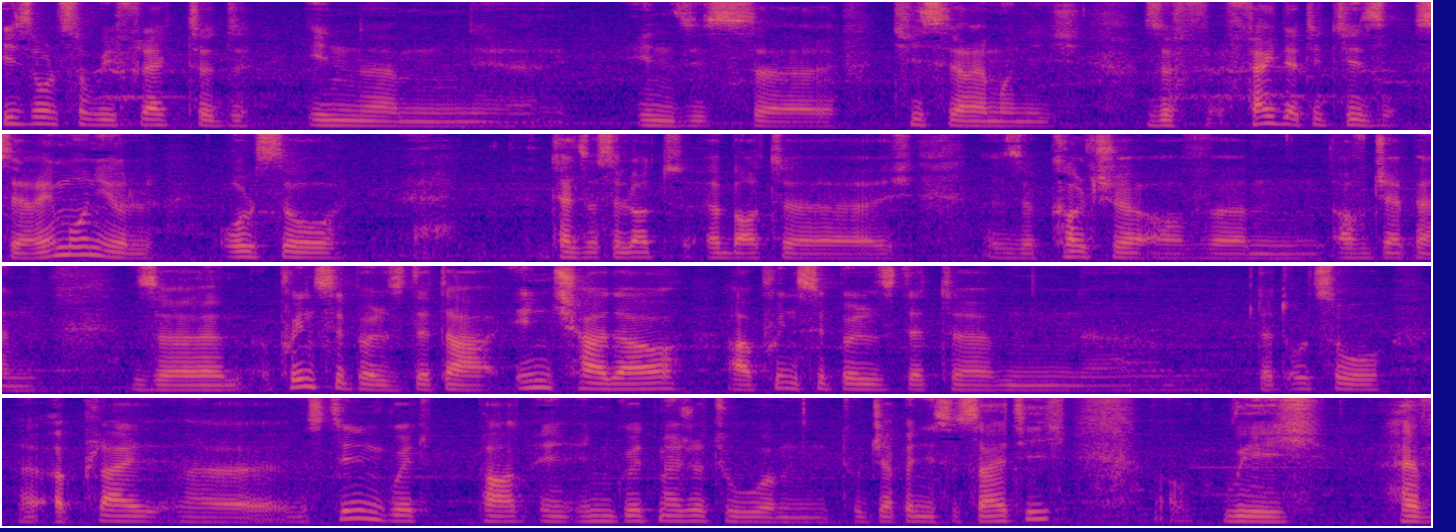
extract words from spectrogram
is also reflected in um, in this tea ceremony. The fact that it is ceremonial also tells us a lot about uh, the culture of, um, of Japan. The principles that are in Chadao are principles that, um, uh, that also uh, apply still in great part, in, in great measure to, um, to Japanese society. We have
